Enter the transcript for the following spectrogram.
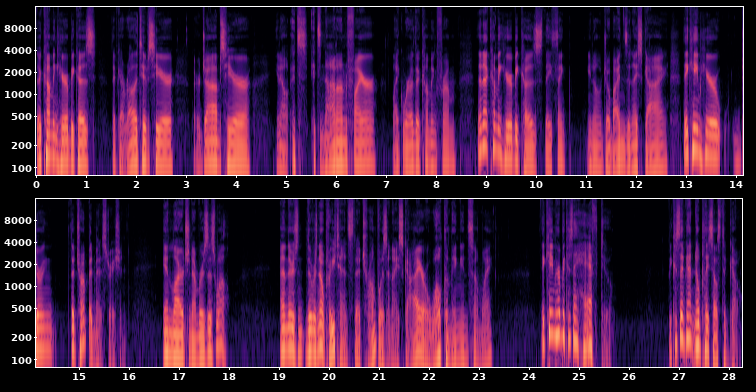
They're coming here because they've got relatives here, their jobs here. You know, it's it's not on fire like where they're coming from. They're not coming here because they think you know, Joe Biden's a nice guy. They came here during the Trump administration in large numbers as well. And there's there was no pretense that Trump was a nice guy or welcoming in some way. They came here because they have to. Because they've got no place else to go.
